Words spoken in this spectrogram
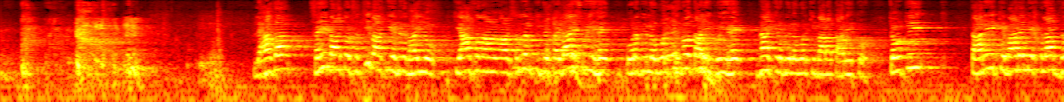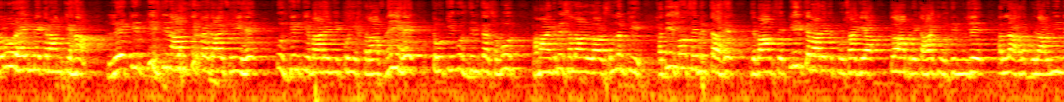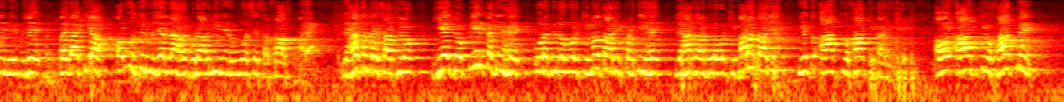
لہذا صحیح بات اور سچی بات یہ ہے میرے بھائیوں کہ آپ صلی اللہ علیہ وسلم کی جو پیدائش ہوئی ہے وہ ربی الاول کی نو تاریخ ہوئی ہے، نہ کہ ربی الاول کی بارہ تاریخ کو۔ کیونکہ تاریخ کے بارے میں اختلاف ضرور ہے ان کرام کے ہاں لیکن کس دن آپ کی پیدائش ہوئی ہے، اس دن کے بارے میں کوئی اختلاف نہیں ہے، کیونکہ اس دن کا ثبوت ہمارے نبی صلی اللہ علیہ وسلم کی حدیثوں سے ملتا ہے۔ جب آپ سے پیر کے بارے میں پوچھا گیا، تو آپ نے کہا کہ اس دن مجھے اللہ رب العالمین نے مجھے پیدا کیا اور اس دن مجھے اللہ رب العالمین نے نبوت سے سرفراز فرمایا۔ لہذا میرے ساتھیوں یہ جو پیر کا دن ہے، وہ ربی الاول کی نو تاریخ پڑتی ہے، لہذا ربی الاول کی بارہ تاریخ، یہ تو آپ کی وفات کی تاریخ ہے۔ اور آپ کی وفات میں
